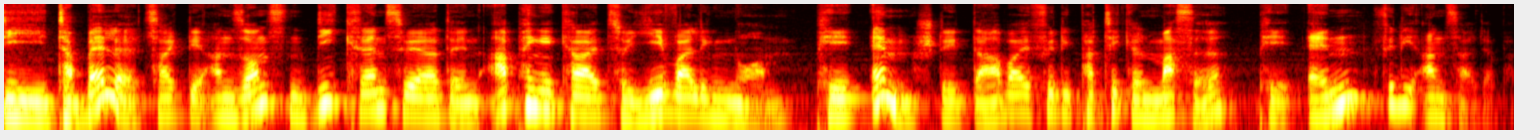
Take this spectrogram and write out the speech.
Die Tabelle zeigt dir ansonsten die Grenzwerte in Abhängigkeit zur jeweiligen Norm. PM steht dabei für die Partikelmasse, PN für die Anzahl der Partikel.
